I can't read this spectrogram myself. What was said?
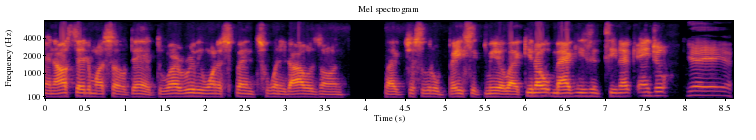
and I'll say to myself, "Damn, do I really want to spend twenty dollars on like just a little basic meal? Like you know, Maggie's and Teaneck Angel. Yeah, yeah, yeah.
